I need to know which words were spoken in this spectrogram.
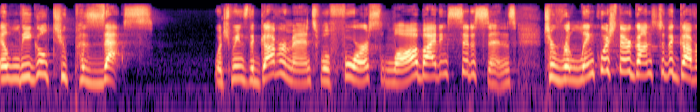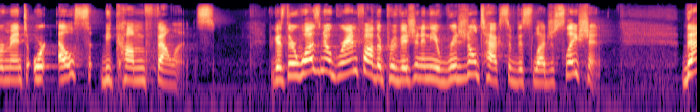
illegal to possess, which means the government will force law abiding citizens to relinquish their guns to the government or else become felons. Because there was no grandfather provision in the original text of this legislation. Then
